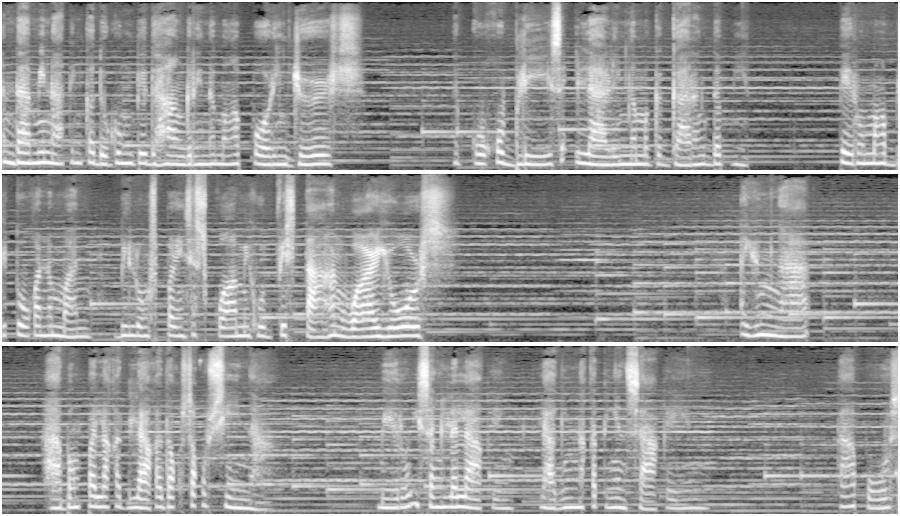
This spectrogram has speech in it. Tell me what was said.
Ang dami nating kadugong dead hungry na mga foreigners nagkukubli sa ilalim ng magagarang damit. Pero mga bituka naman belongs pa rin sa Squammy Hood Fistahan Warriors. Ayun nga, habang palakad-lakad ako sa kusina, merong isang lalaking laging nakatingin sa akin. Tapos,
